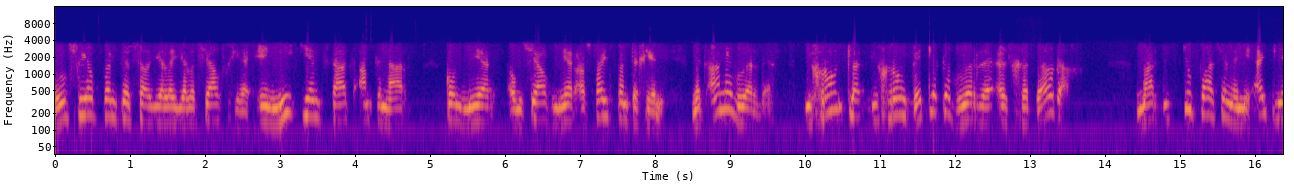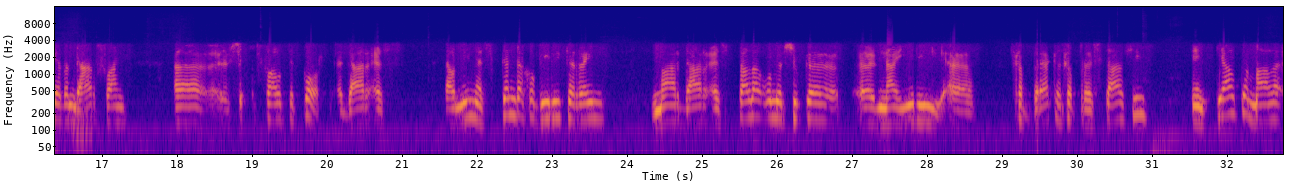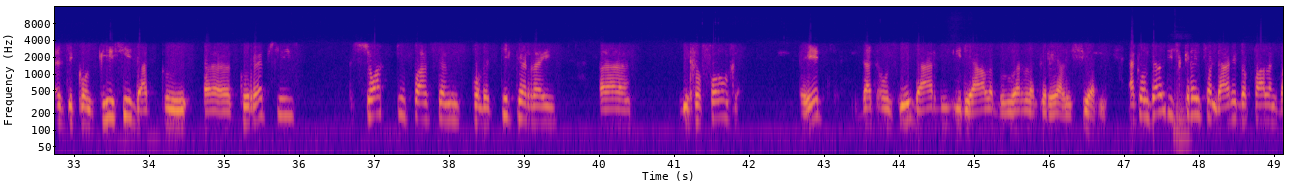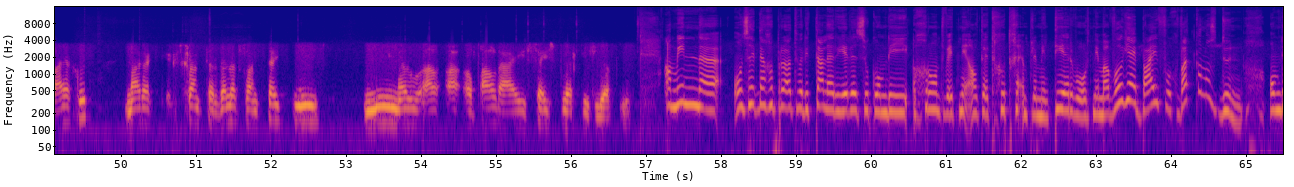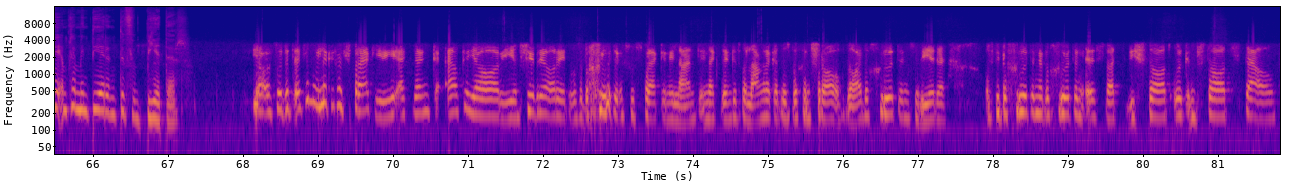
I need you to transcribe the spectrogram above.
Hoeveel punte sal julle julleself gee? En nie een staatsamptenaar kon meer homself meer as 5 punte gee nie. Met ander woorde, die grondwet die grondwetlike woorde is geduldig maar die toepassing en die uitlewing daarvan uh val te kort. Daar is alminus kundig op hierdie terrein, maar daar is talle ondersoeke uh, na hierdie uh gebrekkige prestasies en telke male is die konklusie dat uh korrupsie swak toepassing politieke ry uh die gevolg het dat ons nie daardie ideale behoorlik realiseer nie. Ek onthou die skryf van daardie bepaling baie goed, maar ek ek gaan terwille van tyd nie nie nou al, al, op al daai seispoortjies loop nie. Amin, uh, ons het nou gepraat oor die talle redes hoekom die grondwet nie altyd goed geïmplementeer word nie, maar wil jy byvoeg wat kan ons doen om die implementering te verbeter? Ja, so dit is 'n moeilike gesprek hierdie. Ek dink elke jaar hier in Februarie het ons 'n begrotingsgesprek in die land en ek dink dit is belangrik dat ons begin vra of daai begrotingsrede of die begroting 'n begroting is wat die staat ook in staat stel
